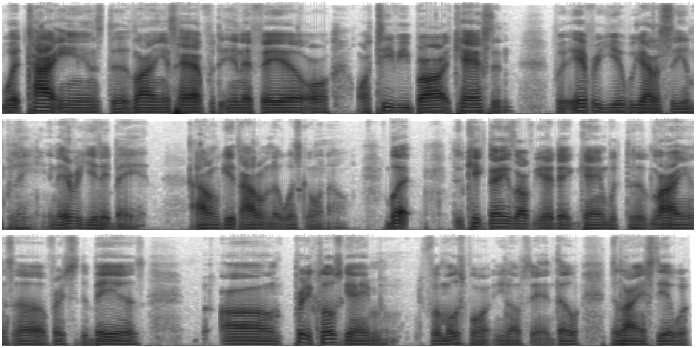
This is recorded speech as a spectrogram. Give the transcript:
what tie-ins the Lions have with the NFL or or TV broadcasting. But every year we got to see them play, and every year they bad. I don't get. I don't know what's going on. But to kick things off, you had that game with the Lions uh, versus the Bears. Um, pretty close game for most part. You know what I'm saying? Though the Lions still were,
